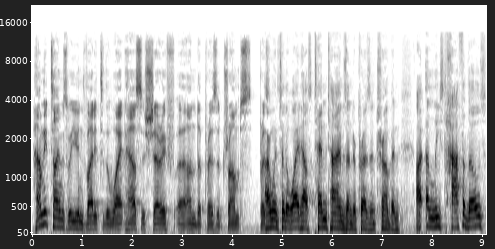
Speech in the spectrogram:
How many times were you invited to the White House as sheriff uh, under President Trump's I went to the White House 10 times under President Trump, and uh, at least half of those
